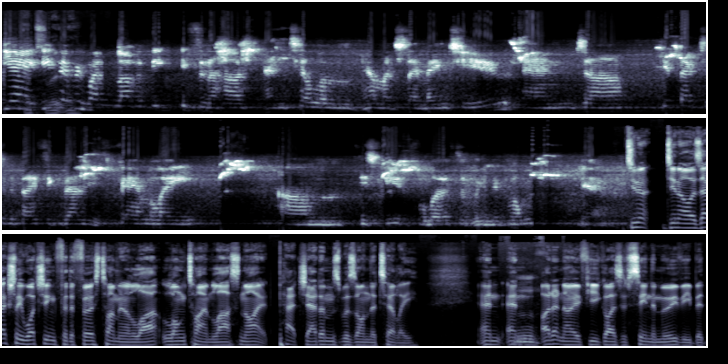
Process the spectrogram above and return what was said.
Yeah, Absolutely. give everyone love a big kiss and a hug and tell them how much they mean to you and uh, get back to the basic values family, um, this beautiful earth that we live on. Yeah. Do you know? Do you know? I was actually watching for the first time in a la- long time last night. Patch Adams was on the telly, and and I don't know if you guys have seen the movie, but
